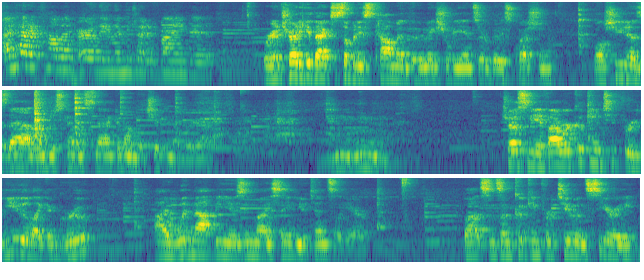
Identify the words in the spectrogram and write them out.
I had a comment early. Let me try to find it. We're gonna try to get back to somebody's comment, then we make sure we answer everybody's question. While she does that, I'm just kind of snacking on the chicken over here. hmm Trust me, if I were cooking for you like a group, I would not be using my same utensil here. But since I'm cooking for two and Siri,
